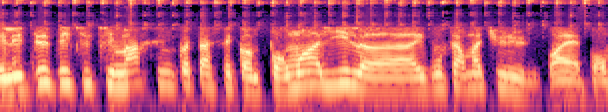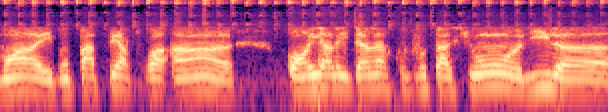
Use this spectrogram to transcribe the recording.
et les deux équipes qui marquent c'est une cote à 50. Pour moi Lille euh, ils vont faire match nul. Ouais, pour moi ils vont pas perdre 3-1 euh, quand on regarde les dernières confrontations euh, Lille euh,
